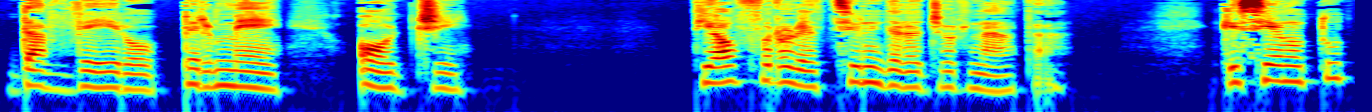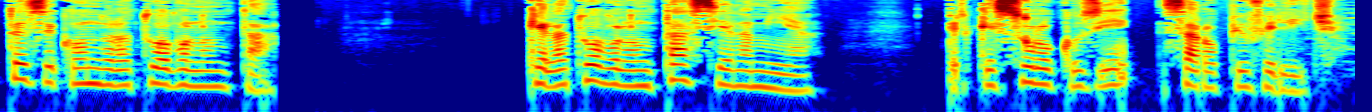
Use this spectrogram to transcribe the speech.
davvero per me oggi? Ti offro le azioni della giornata, che siano tutte secondo la tua volontà, che la tua volontà sia la mia, perché solo così sarò più felice.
